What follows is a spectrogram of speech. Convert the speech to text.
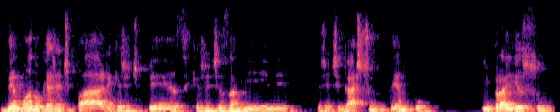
demandam que a gente pare, que a gente pense, que a gente examine, que a gente gaste um tempo. E para isso,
